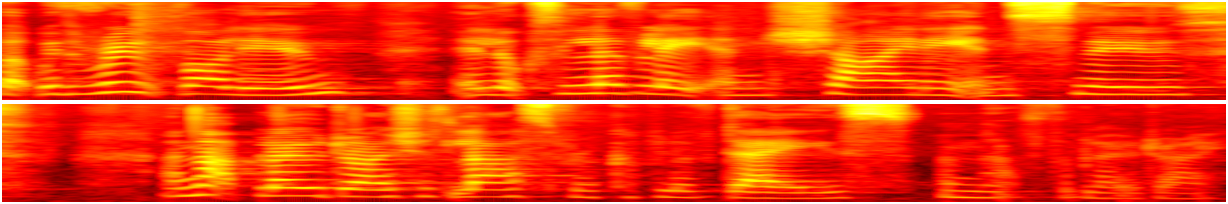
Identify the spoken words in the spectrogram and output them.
but with root volume, it looks lovely and shiny and smooth. And that blow dry should last for a couple of days, and that's the blow dry.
